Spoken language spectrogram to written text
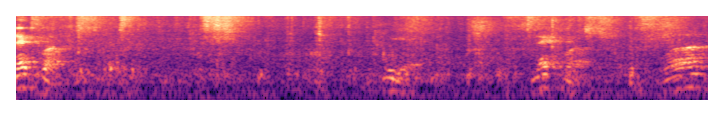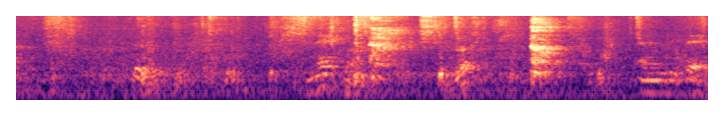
Next one. Next one. One, two. Next one. And there.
